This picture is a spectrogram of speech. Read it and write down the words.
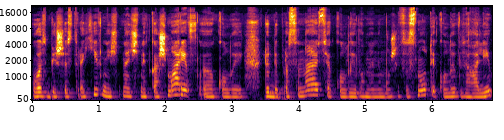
У вас більше страхів, ніч- нічних кошмарів, е, коли люди просинаються, коли вони не можуть заснути, коли взагалі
